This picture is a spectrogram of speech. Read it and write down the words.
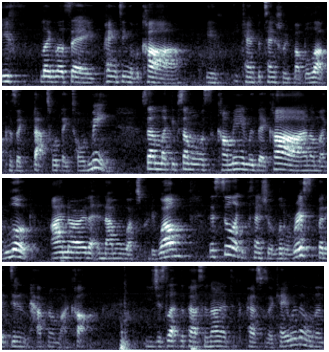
if like let's say painting of a car, if it can potentially bubble up because like that's what they told me. So I'm like, if someone was to come in with their car and I'm like, look, I know that enamel works pretty well. There's still like a potential little risk, but it didn't happen on my car. You just let the person know if the person's okay with it, and then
